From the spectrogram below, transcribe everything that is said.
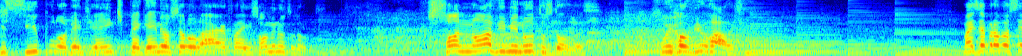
discípulo obediente, peguei meu celular e falei: Só um minuto, Douglas. Só nove minutos, Douglas. Fui ouvir o áudio. Mas é para você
